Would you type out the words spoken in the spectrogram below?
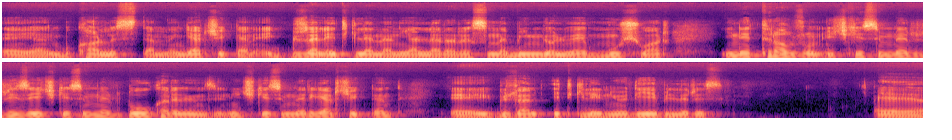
E, yani bu karlı sistemden gerçekten e, güzel etkilenen yerler arasında Bingöl ve Muş var. Yine Trabzon iç kesimleri, Rize iç kesimleri, Doğu Karadeniz'in iç kesimleri gerçekten e, güzel etkileniyor diyebiliriz. E,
